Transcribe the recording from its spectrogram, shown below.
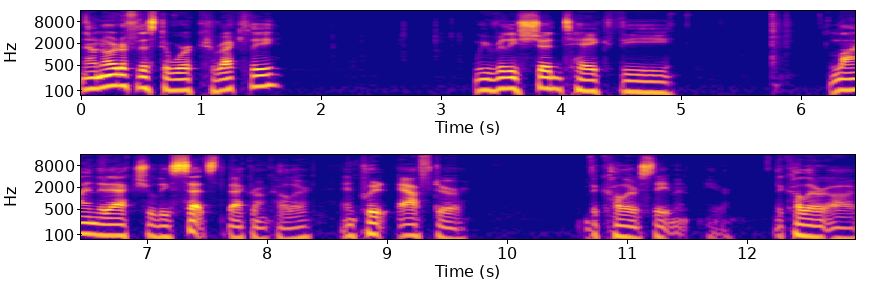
Now in order for this to work correctly we really should take the line that actually sets the background color and put it after the color statement here, the color uh,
